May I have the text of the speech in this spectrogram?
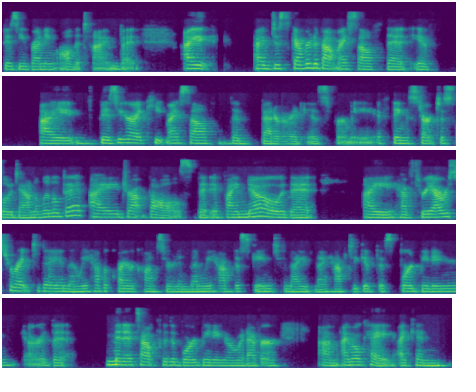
busy running all the time. But I, I've discovered about myself that if I busier I keep myself, the better it is for me. If things start to slow down a little bit, I drop balls. But if I know that I have three hours to write today, and then we have a choir concert, and then we have this game tonight, and I have to get this board meeting or the minutes out for the board meeting or whatever. Um, I'm okay. I can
